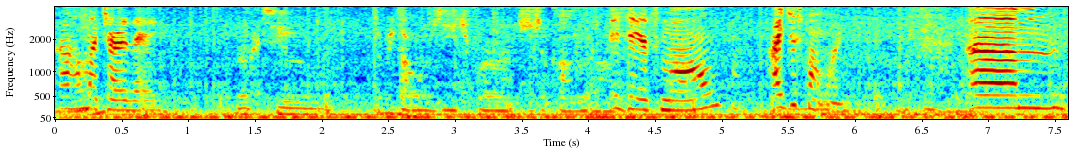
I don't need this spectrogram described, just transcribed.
How, how much are they? They're two, three dollars each for Chicago dog. Is it a small? I just want one. Um,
